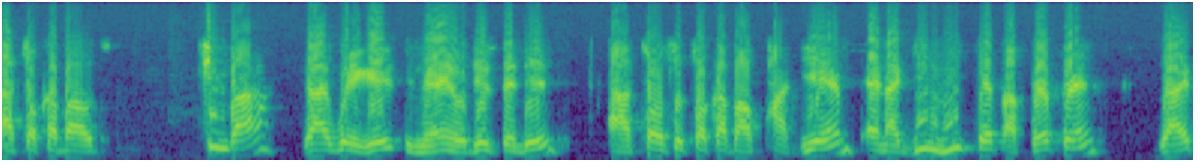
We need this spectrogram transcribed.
I talk about timber, that it is in the end of this day. I also talk about per and I give MISEP a preference, right?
